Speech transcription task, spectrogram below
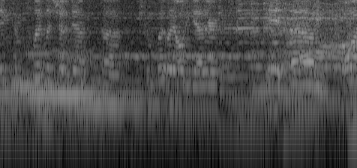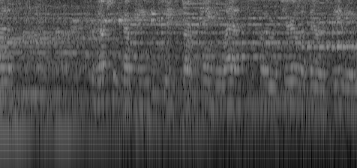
It completely shut it down, uh, completely altogether. It um, caused production companies to start paying less for the material that they're receiving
